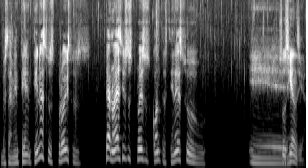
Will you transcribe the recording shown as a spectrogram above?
pues también tiene, tiene sus pros y sus, o sea, no voy a decir sus pros y sus contras, tiene su... Eh, su ciencia.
